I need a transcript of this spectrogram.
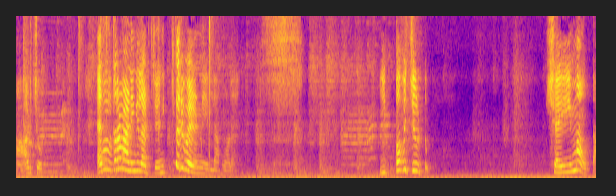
ആ അടിച്ചോ. എത്ര വേണമെങ്കിലും അടിച്ചോ. എനിക്കൊരു വേണിയില്ല മോളെ. ഇപ്പൊ പിച്ചു കിട്ടും. ഷെയിം ഔട്ടാ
